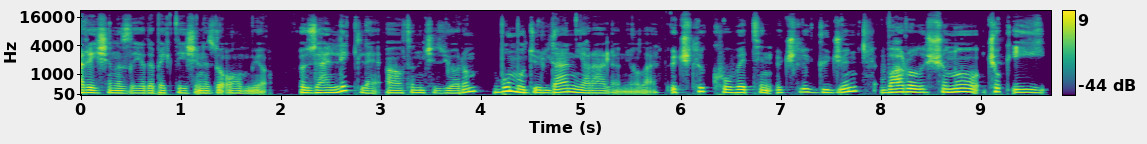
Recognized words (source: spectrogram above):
arayışınızda ya da bekleyişinizde olmuyor. Özellikle altını çiziyorum bu modülden yararlanıyorlar. Üçlü kuvvetin, üçlü gücün varoluşunu çok iyi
